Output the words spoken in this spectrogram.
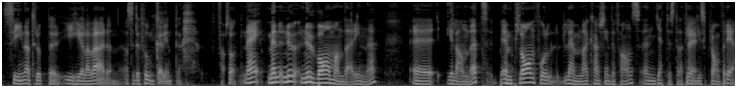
sina trupper i hela världen. Alltså det funkar inte. Så. Nej, men nu, nu var man där inne eh, i landet. En plan för att lämna kanske inte fanns, en jättestrategisk Nej. plan för det.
